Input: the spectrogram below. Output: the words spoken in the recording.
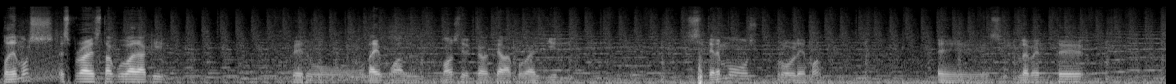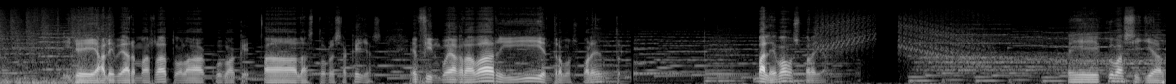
Podemos explorar esta cueva de aquí. Pero da igual, vamos directamente a la cueva del Jin. Si tenemos problema, eh, simplemente iré a levear más rato a la cueva que a las torres aquellas. En fin, voy a grabar y entramos para adentro. Vale, vamos para allá. Eh, cueva sillada.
